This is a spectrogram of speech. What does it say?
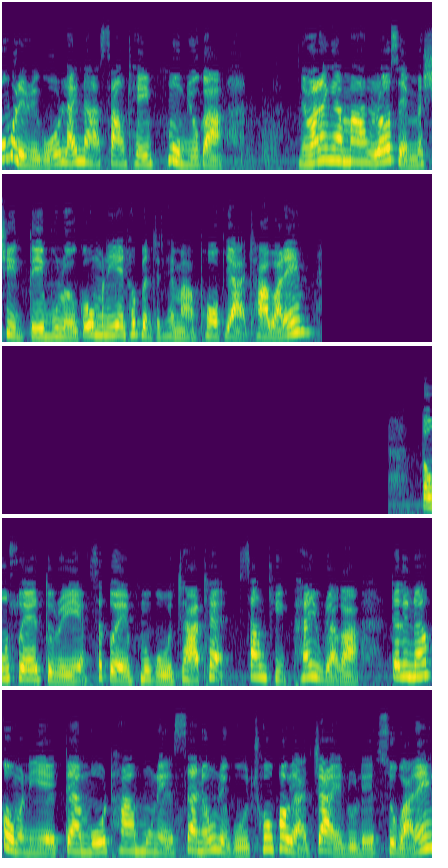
ဥပဒေတွေကိုလိုက်နာဆောင်ထိန်မှုမျိုးက မြန်မာနိုင်ငံမှာလောလောဆယ်မရှိသေးဘူးလို့ကုမ္ပဏီရဲ့ထုတ်ပြန်ချက်ထဲမှာဖော်ပြထားပါတယ်တုံးဆွဲသူတွေရဲ့ဆက်သွယ်မှုကိုဂျာဖြတ်စောင့်ကြည့်ဖမ်းယူတာကတယ်လီနောကုမ္ပဏီရဲ့တန်မိုးထားမှုနဲ့စံနှုန်းတွေကိုချိုးဖောက်ရကြရလို့လည်းဆိုပါတယ်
